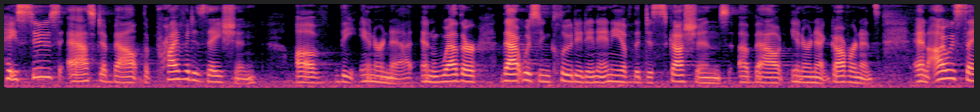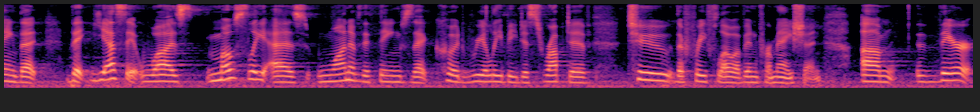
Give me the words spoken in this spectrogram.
Jesus asked about the privatization of the internet and whether that was included in any of the discussions about internet governance. And I was saying that that yes, it was mostly as one of the things that could really be disruptive to the free flow of information. Um, there,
